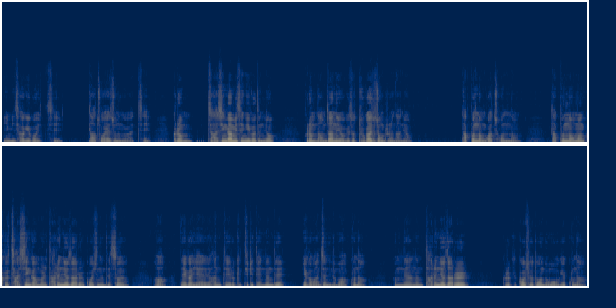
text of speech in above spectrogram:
이미 사귀고 있지. 나 좋아해 주는 것 같지. 그럼 자신감이 생기거든요. 그럼 남자는 여기서 두 가지 종류로 나뉘어. 나쁜 놈과 좋은 놈. 나쁜 놈은 그 자신감을 다른 여자를 꼬시는 데 써요. 아 내가 얘한테 이렇게 들이댔는데 얘가 완전히 넘어왔구나. 그럼 나는 다른 여자를 그렇게 꼬셔도 넘어오겠구나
